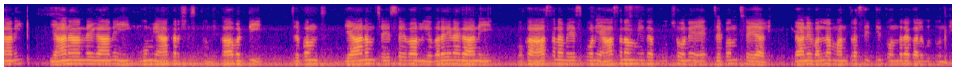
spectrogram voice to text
కానీ ధ్యానాన్ని కానీ భూమి ఆకర్షిస్తుంది. కాబట్టి జపం ధ్యానం చేసే వాళ్ళు ఎవరైనా కానీ ఒక ఆసనం వేసుకొని ఆసనం మీద కూర్చొనే జపం చేయాలి. దానివల్ల మంత్రసిద్ధి తొందర కలుగుతుంది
